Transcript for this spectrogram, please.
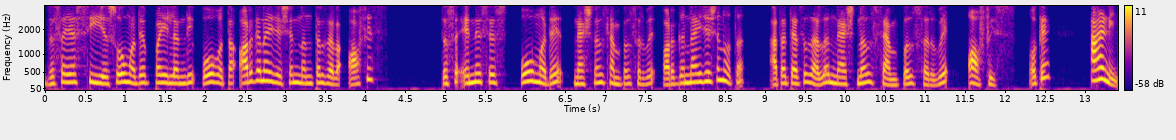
जसं या सी एस ओमध्ये पहिल्यांदा ओ होता ऑर्गनायझेशन नंतर झालं ऑफिस तसं एन एस एस ओमध्ये नॅशनल सॅम्पल सर्वे ऑर्गनायझेशन होतं. आता त्याचं झालं national sample survey office okay आणि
